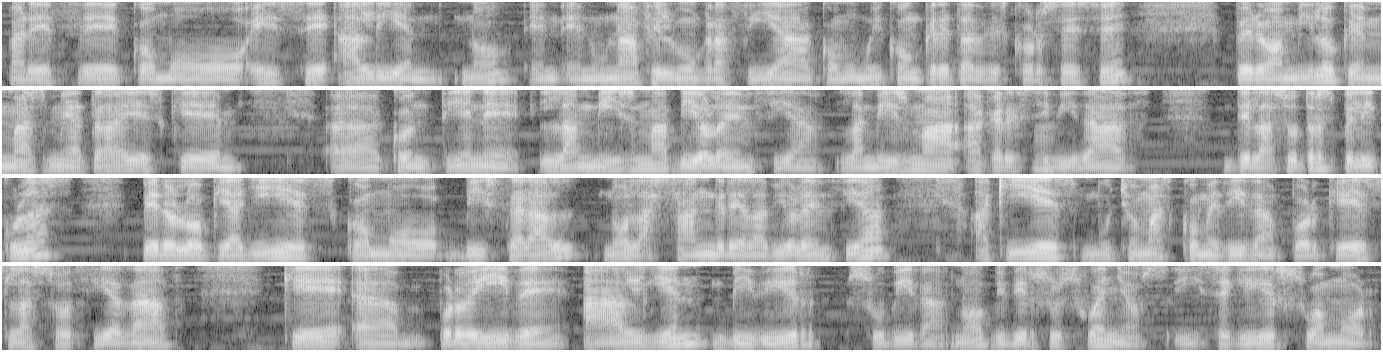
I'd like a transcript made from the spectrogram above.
parece como ese alien, ¿no? En, una filmografía como muy concreta de Scorsese, pero a mí lo que más me atrae es que uh, contiene la misma violencia, la misma agresividad de las otras películas, pero lo que allí es como visceral, ¿no? La sangre, la violencia, aquí es mucho más comedida, porque es la sociedad que uh, prohíbe a alguien vivir su vida, ¿no? Vivir sus sueños y seguir su amor.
